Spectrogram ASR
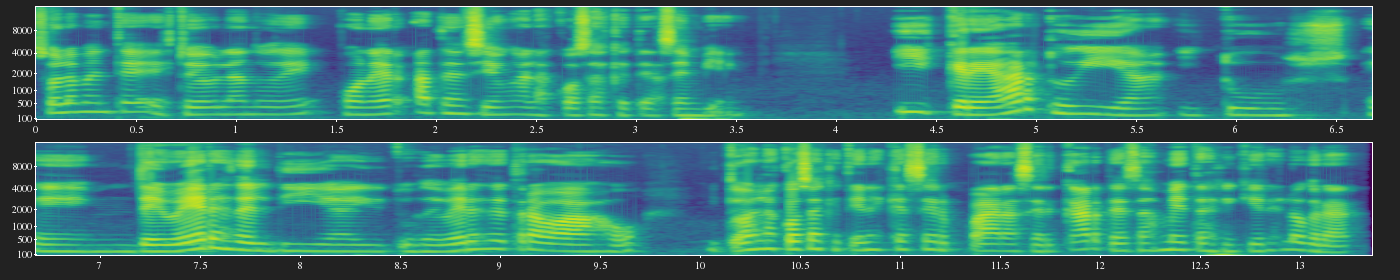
Solamente estoy hablando de poner atención a las cosas que te hacen bien y crear tu día y tus em, deberes del día y tus deberes de trabajo y todas las cosas que tienes que hacer para acercarte a esas metas que quieres lograr,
